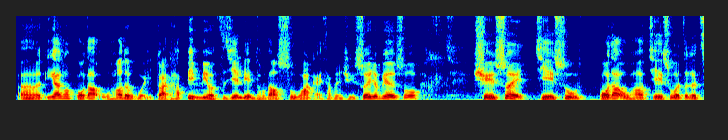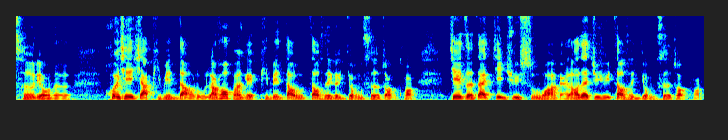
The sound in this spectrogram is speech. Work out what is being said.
呃，应该说国道五号的尾端，它并没有直接连通到苏花改上面去，所以就变成说。雪隧结束，国道五号结束的这个车流呢，会先下平面道路，然后反而给平面道路造成一个拥塞状况，接着再进去苏花改，然后再继续造成拥塞状况，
